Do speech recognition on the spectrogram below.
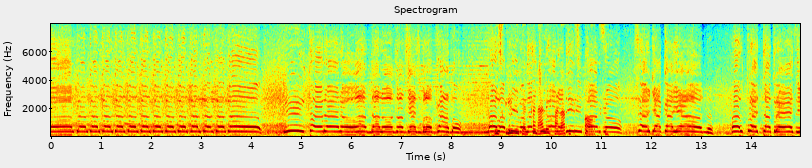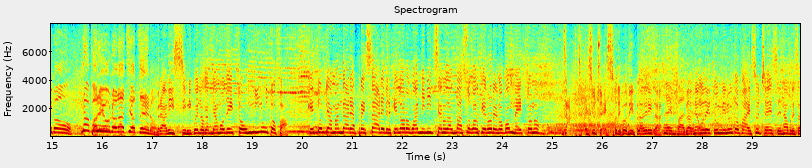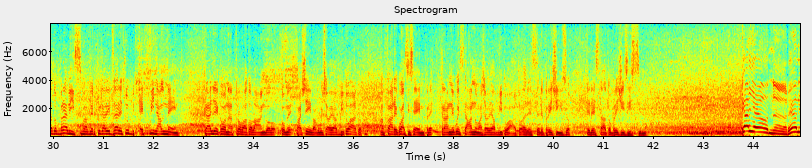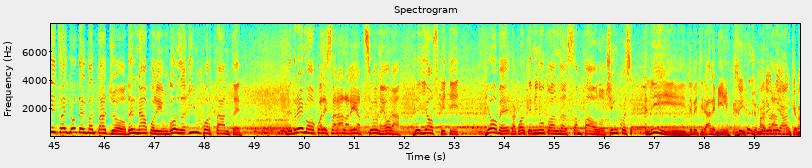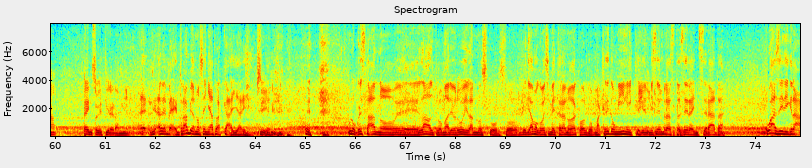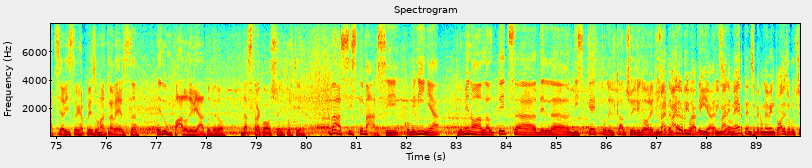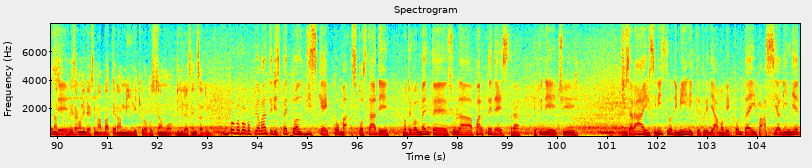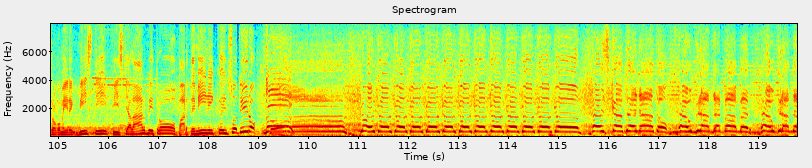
sbloccato alla Iscriviti prima al del canale Fanatic di Sports. ritorno segna Caglion al 33esimo Napoli 1 Lazio 0 Bravissimi, quello che abbiamo detto un minuto fa, che dobbiamo andare a pressare perché loro quando iniziano dal basso qualche errore lo commettono. Zact, è successo, devo dire la verità. Eh, infatti, L'abbiamo detto un minuto fa, è successo e il Napoli è stato bravissimo a verticalizzare subito e finalmente Cagliacon ha trovato l'angolo come faceva, come ci aveva abituato a fare quasi sempre, tranne quest'anno, ma ci aveva abituato ad essere preciso ed è stato precisissimo. Caglion realizza il gol del vantaggio del Napoli, un gol importante. Vedremo quale sarà la reazione ora degli ospiti. Piove da qualche minuto al San Paolo, 5 lì deve tirare Milik. Sì, c'è Mario Rui Ricordando- anche, ma penso che tirerà Milan. Eh, eh, beh, entrambi hanno segnato a Cagliari. Sì. Uno quest'anno e l'altro Mario Rui l'anno scorso. Vediamo come si metteranno d'accordo, ma credo Milik, che Milik, mi sembra Milik, stasera in serata quasi di grazia, visto che ha preso una traversa ed un palo deviato però da Stracoscia il portiere. Va a sistemarsi come linea più o meno all'altezza del dischetto del calcio di rigore, giusto Ma- per Mario darvi Rui va qualche via, rimane. Mertens per un'eventuale soluzione Sì. a sorpresa con il destro, ma batterà Milik, lo possiamo dire senza dubbio. un poco poco più avanti rispetto al dischetto ma spostati notevolmente sulla parte destra e quindi ci, ci sarà il sinistro di Milik crediamo che conta i passi all'indietro come i rugbisti fischia l'arbitro parte Milik il suo tiro gol Goal, goal, goal, goal, goal, goal, goal, goal.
